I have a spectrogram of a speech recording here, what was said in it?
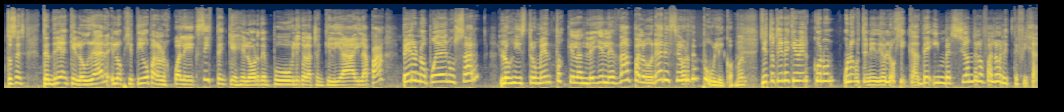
Entonces, tendrían que lograr el objetivo para los cuales existen, que es el orden público, la tranquilidad y la paz, pero no pueden usar los instrumentos que las leyes les dan para lograr ese orden público. Bueno. Y esto tiene que ver con un- una cuestión ideológica de inversión de los valores, ¿te fijas?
